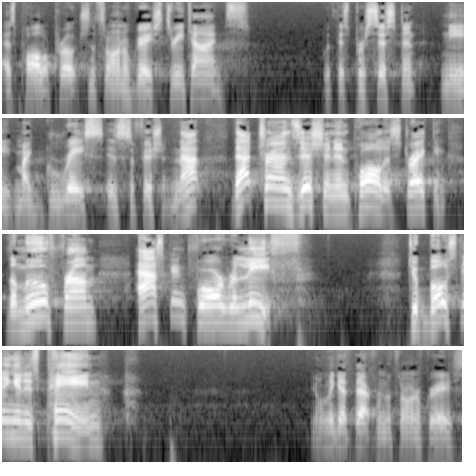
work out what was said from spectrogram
as Paul approached the throne of grace three times with this persistent need. My grace is sufficient. And that, that transition in Paul is striking. The move from asking for relief to boasting in his pain, you only get that from the throne of grace.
